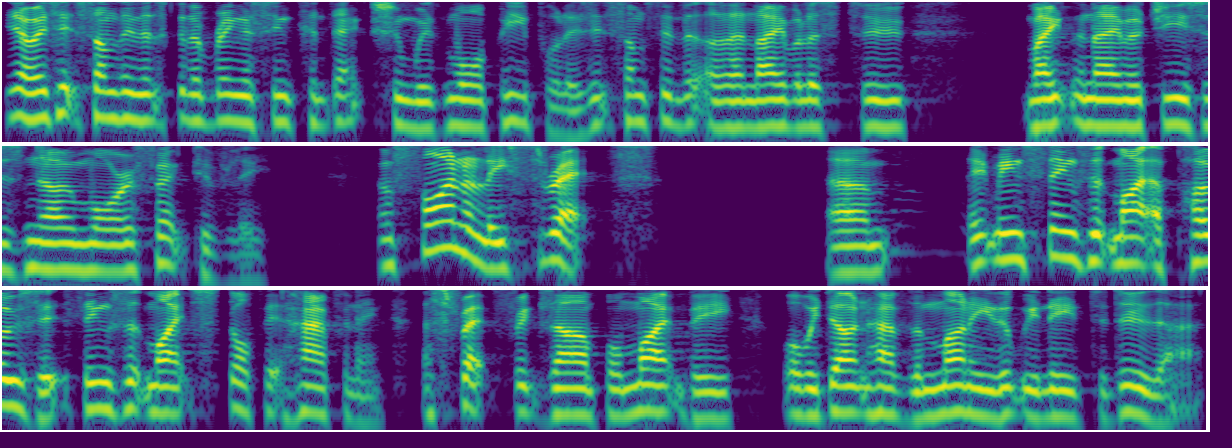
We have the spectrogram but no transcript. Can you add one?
You know, is it something that's going to bring us in connection with more people? Is it something that will enable us to make the name of Jesus known more effectively? And finally, threats. Um, it means things that might oppose it, things that might stop it happening. A threat, for example, might be, well, we don't have the money that we need to do that.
